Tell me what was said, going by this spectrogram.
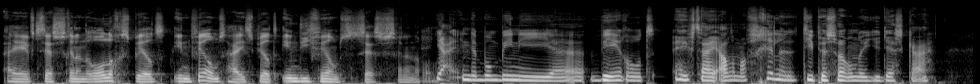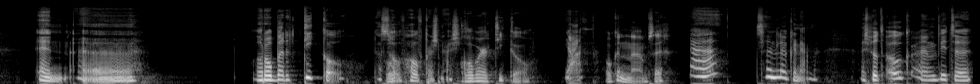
hij heeft zes verschillende rollen gespeeld in films. Hij speelt in die films zes verschillende rollen. Ja, in de Bombini-wereld heeft hij allemaal verschillende types, waaronder Judeska en eh Robertico. Dat is Ro- het hoofdpersonage. Robert Tico. Ja. Ook een naam, zeg. Ja, het zijn leuke namen. Hij speelt ook een witte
